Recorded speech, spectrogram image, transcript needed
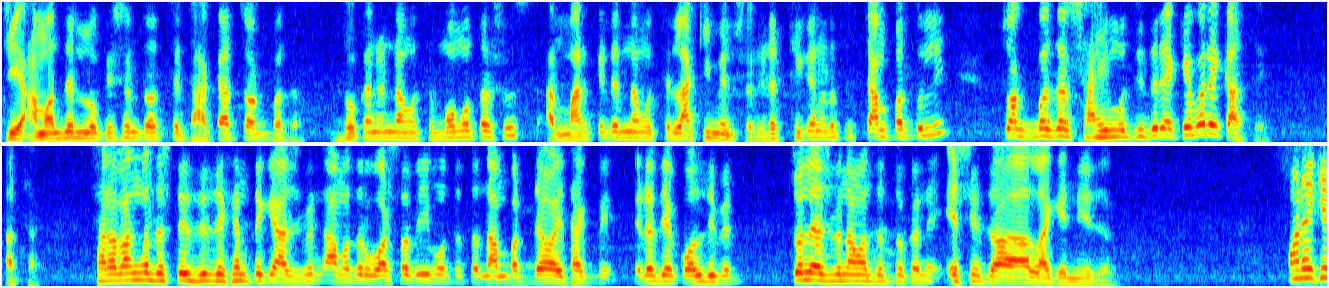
জি আমাদের লোকেশনটা হচ্ছে ঢাকা চকবাজার। দোকানের নাম হচ্ছে মমতা শুস আর মার্কেটের নাম হচ্ছে লাকি মেনশন এটা ঠিকানাটা হচ্ছে চাম্পাতুলি চকবাজার শাহী মসজিদের একেবারে কাছে। আচ্ছা সারা বাংলাদেশ থেকে যে যেখান থেকে আসবেন আমাদের হোয়াটসঅ্যাপের মধ্যে তো নাম্বার দেওয়াই থাকবে। এটা দিয়ে কল দিবেন চলে আসবেন আমাদের দোকানে এসে যা লাগে নিয়ে যাবেন। অনেকে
